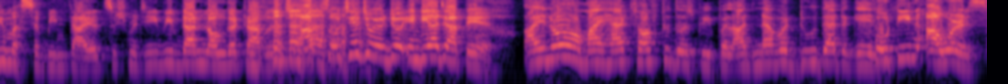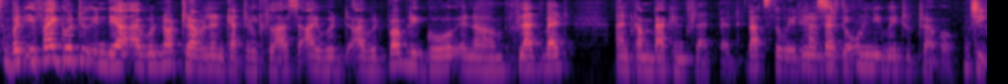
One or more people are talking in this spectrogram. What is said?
you must have been tired Sushma ji we've done longer travels आप सोचिए जो जो इंडिया जाते हैं I know my hats off to those people I'd never do that again 14 hours but if I go to India I would not travel in cattle class I would I would probably go in a flatbed and come back in flatbed that's the way it you know has that's to the be only way to travel ji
